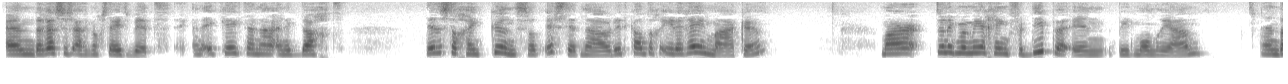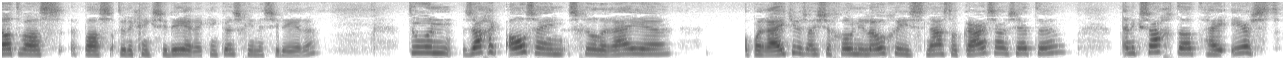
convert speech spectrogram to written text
En de rest is eigenlijk nog steeds wit. En ik keek daarna en ik dacht: dit is toch geen kunst? Wat is dit nou? Dit kan toch iedereen maken? Maar toen ik me meer ging verdiepen in Piet Mondriaan, en dat was pas toen ik ging studeren, ik ging kunstgeschiedenis studeren, toen zag ik al zijn schilderijen op een rijtje. Dus als je ze chronologisch naast elkaar zou zetten. En ik zag dat hij eerst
